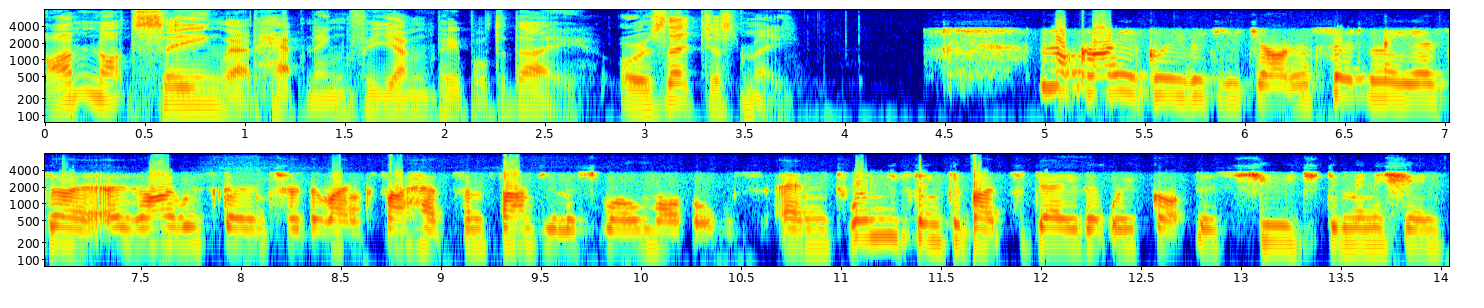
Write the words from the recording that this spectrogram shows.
I'm not seeing that happening for young people today, or is that just me? Look, I agree with you, John. Certainly, as, uh, as I was going through the ranks, I had some fabulous role models. And when you think about today that we've got this huge diminishing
